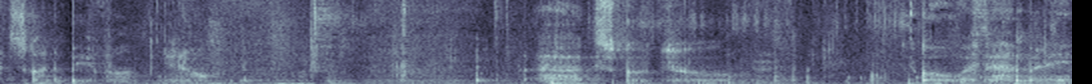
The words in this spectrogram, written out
It's gonna be fun, you know. Uh, it's good to go with family.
